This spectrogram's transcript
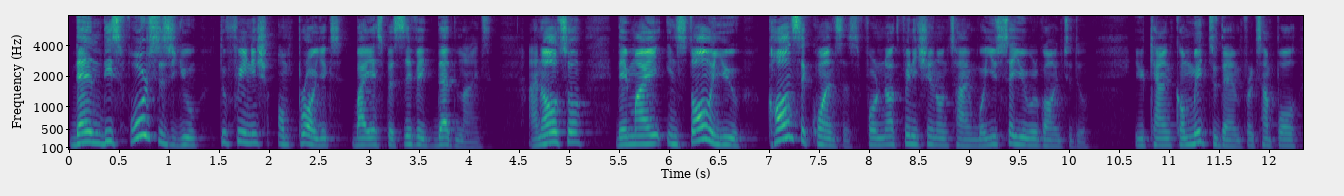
then this forces you to finish on projects by specific deadlines. And also, they might install on you consequences for not finishing on time what you say you were going to do. You can commit to them, for example,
